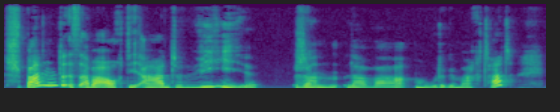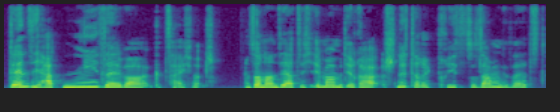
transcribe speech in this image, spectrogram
spannend ist aber auch die Art, wie Jeanne Lavar Mode gemacht hat, denn sie hat nie selber gezeichnet, sondern sie hat sich immer mit ihrer Schnittdirektrice zusammengesetzt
